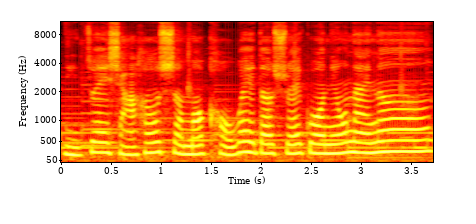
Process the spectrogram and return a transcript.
你最想喝什么口味的水果牛奶呢？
